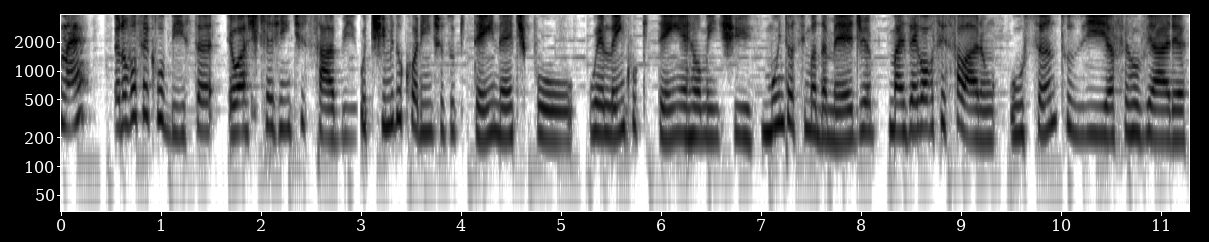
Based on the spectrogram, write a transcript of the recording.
né? Eu não vou ser clubista, eu acho que a gente sabe o time do Corinthians, o que tem, né? Tipo, o elenco que tem é realmente muito acima da média. Mas é igual vocês falaram, o Santos e a Ferroviária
